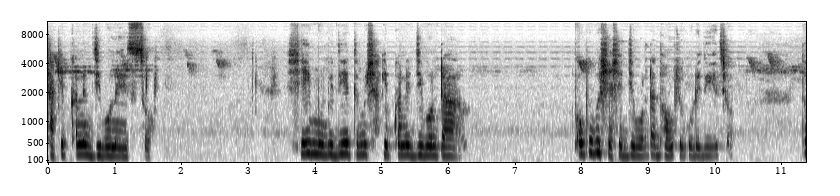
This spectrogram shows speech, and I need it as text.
শাকিব খানের জীবনে এসছো। সেই মুভি দিয়ে তুমি শাকিব খানের জীবনটা অপু বিশ্বাসের জীবনটা ধ্বংস করে দিয়েছ। তো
